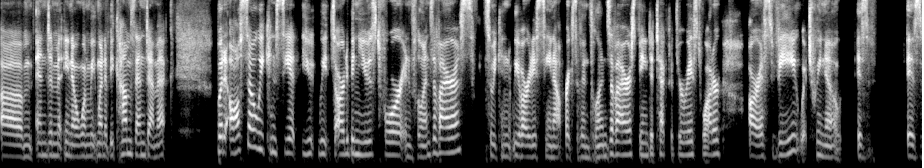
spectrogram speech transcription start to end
um, endemic, you know, when we when it becomes endemic. But also, we can see it. It's already been used for influenza virus, so we can. We've already seen outbreaks of influenza virus being detected through wastewater, RSV, which we know is is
